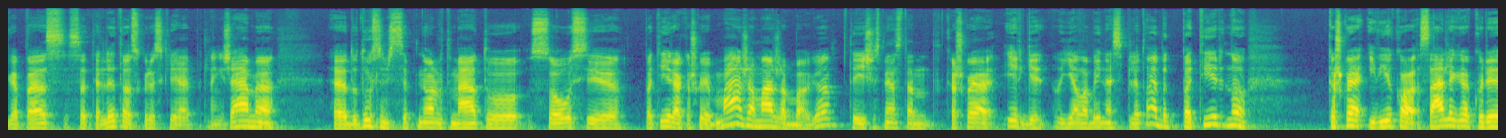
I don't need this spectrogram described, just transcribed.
GPS satelitas, kuris skrieja aplink Žemę. E, 2017 metų sausį patyrė kažkokį mažą, mažą bugą, tai iš esmės ten kažkoje irgi jie labai nesiplėtoja, bet patyrė, nu, kažkoje įvyko sąlyga, kuri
